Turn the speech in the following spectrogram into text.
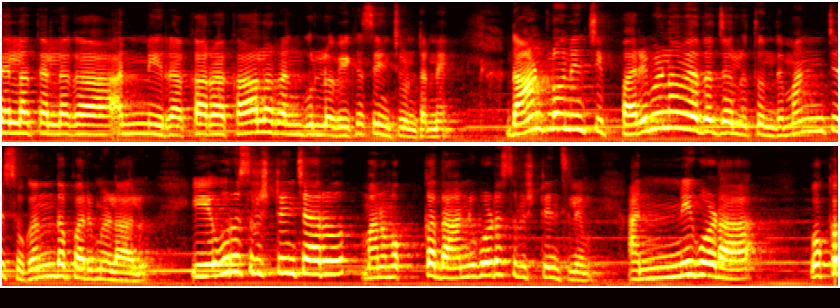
తెల్ల తెల్లగా అన్ని రకరకాల రంగుల్లో వికసించి ఉంటున్నాయి దాంట్లో నుంచి పరిమళం వెదజల్లుతుంది మంచి సుగంధ పరిమళాలు. ఎవరు సృష్టించారు? మనం ఒక్క దాన్ని కూడా సృష్టించలేం. అన్నీ కూడా ఒక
